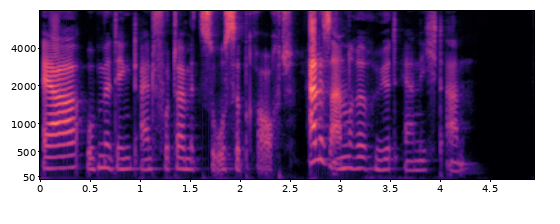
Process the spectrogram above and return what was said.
er unbedingt ein Futter mit Soße braucht. Alles andere rührt er nicht an.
